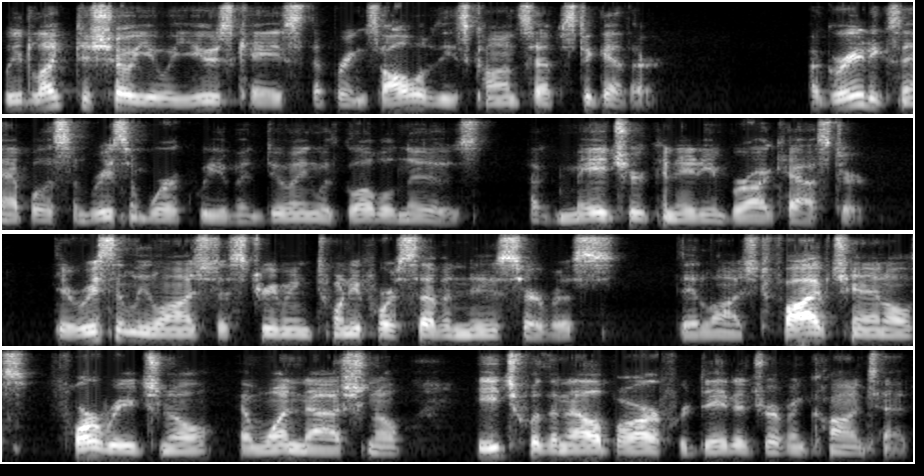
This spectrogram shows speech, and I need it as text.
We'd like to show you a use case that brings all of these concepts together. A great example is some recent work we have been doing with Global News, a major Canadian broadcaster. They recently launched a streaming 24 7 news service they launched five channels, four regional and one national, each with an LBAR for data-driven content.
